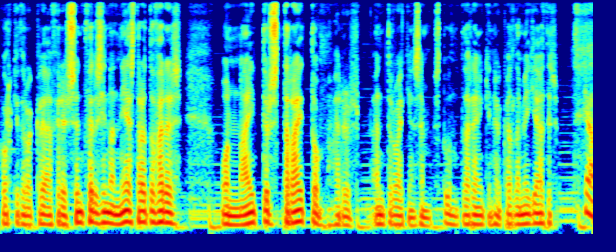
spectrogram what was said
hvorki þurfa að greiða fyrir sundferði sína nýjastrætóferðir og nætur strætó verður endurvækin sem stúndarhefingin hefur kallað mikið eftir. Já,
